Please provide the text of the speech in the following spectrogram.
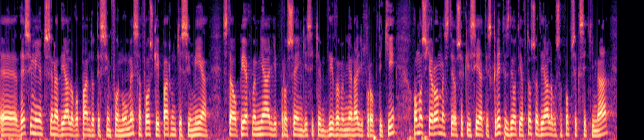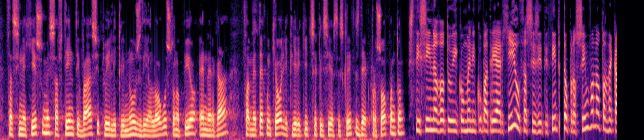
Ε, δεν σημαίνει ότι σε ένα διάλογο πάντοτε συμφωνούμε. Σαφώς και υπάρχουν και σημεία στα οποία έχουμε μια άλλη προσέγγιση και δίδουμε μια άλλη προοπτική. Όμως χαιρόμαστε ως Εκκλησία της Κρήτης, διότι αυτός ο διάλογος απόψε ξεκινά. Θα συνεχίσουμε σε αυτήν τη βάση του ειλικρινούς διαλόγου, στον οποίο ενεργά θα μετέχουν και όλοι οι κληρικοί της Εκκλησίας της Κρήτης, διεκπροσώπων Στη Σύνοδο του Οικουμενικού Πατριαρχείου θα συζητηθεί το προσύμφωνο των 15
